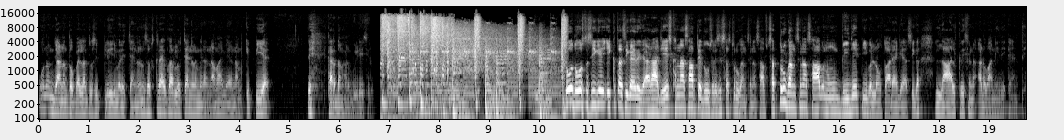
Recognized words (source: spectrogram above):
ਉਹਨਾਂ ਨੂੰ ਜਾਣਨ ਤੋਂ ਪਹਿਲਾਂ ਤੁਸੀਂ ਪਲੀਜ਼ ਮੇਰੇ ਚੈਨਲ ਨੂੰ ਸਬਸਕ੍ਰਾਈਬ ਕਰ ਲਓ। ਚੈਨਲ ਮੇਰਾ ਨਵਾਂ ਹੈ, ਮੇਰਾ ਨਾਮ ਕਿੱਪੀ ਹੈ। ਤੇ ਕਰਦਾ ਮੈਂ ਹੁਣ ਵੀਡੀਓ ਸ਼ੁਰੂ। ਦੋ ਦੋਸਤ ਸੀਗੇ, ਇੱਕ ਤਾਂ ਸੀਗਾ ਰਾਜੇਸ਼ ਖੰਨਾ ਸਾਹਿਬ ਤੇ ਦੂਸਰੇ ਸੀ ਸ਼ਤਰੂਘਨ ਸਿਨਹਾ ਸਾਹਿਬ। ਸਤਰੂਗਨ ਸਿਨਹਾ ਸਾਹਿਬ ਨੂੰ ਬੀਜੇਪੀ ਵੱਲੋਂ ਉਤਾਰਿਆ ਗਿਆ ਸੀਗਾ ਲਾਲ ਕ੍ਰਿਸ਼ਨ ਅਡਵਾਨੀ ਦੇ ਕਹਿਣ ਤੇ।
